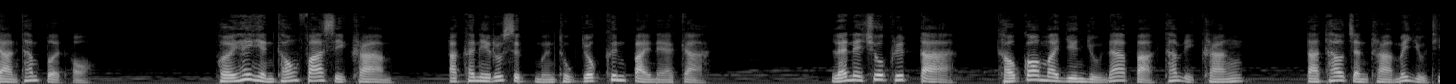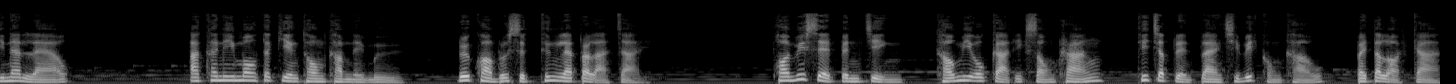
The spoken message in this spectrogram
ดานถ้ำเปิดออก เผยให้เห็นท้องฟ้าสีคราม อัคคณีรู้สึกเหมือนถูกยกขึ้นไปในอากาศ และในช่วงพริบตา เขาก็มายืนอยู่หน้าปากถ้ำอีกครั้ง ตาเท่าจันทราไม่อยู่ที่นั่นแล้วอัคคณีมองตะเกียงทองคำในมือ ด้วยความรู้สึกทึ่งและประหลาดใจ พรวิเศษเป็นจริง เขามีโอกาสอีกสองครั้ง ที่จะเปลี่ยนแปลงชีวิตของเขาไปตลอดกาล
